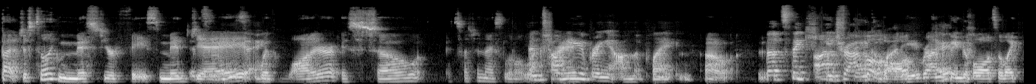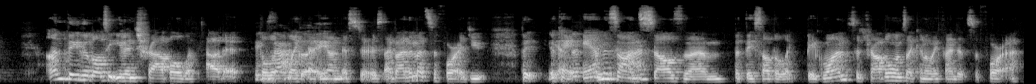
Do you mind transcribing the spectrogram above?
But just to like mist your face midday with water is so it's such a nice little And tell me luxury. you bring it on the plane. oh, That's the key travel buddy, right? unthinkable to like unthinkable to even travel without it. The little like Exactly. Evian misters. I buy them at Sephora. Do you, but okay, three Amazon pack. sells them, but they sell the like big ones. The travel ones I can only find at Sephora.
